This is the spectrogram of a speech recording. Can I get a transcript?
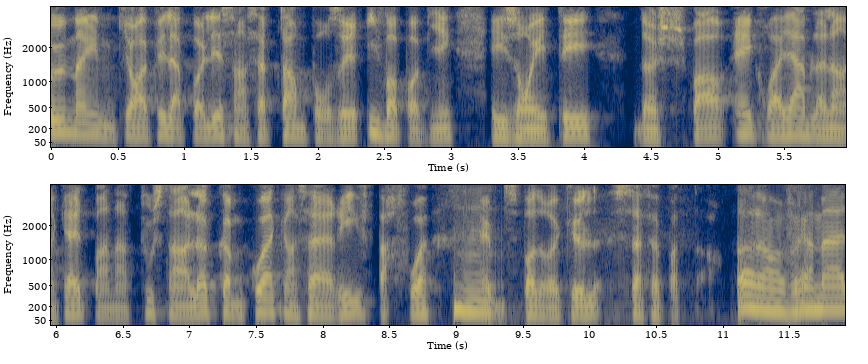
eux-mêmes qui ont appelé la police en septembre pour dire il va pas bien et ils ont été d'un support incroyable à l'enquête pendant tout ce temps-là, comme quoi quand ça arrive parfois hmm. un petit pas de recul, ça fait pas de tort. Ah non, vraiment,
